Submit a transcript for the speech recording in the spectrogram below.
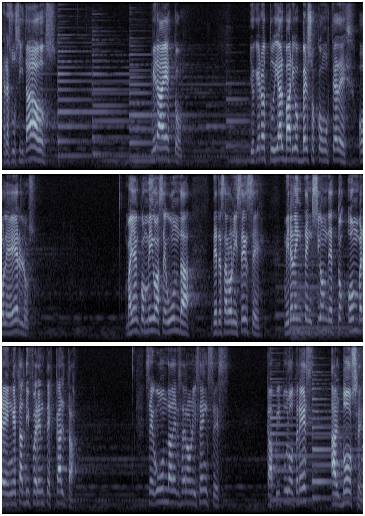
resucitados. Mira esto. Yo quiero estudiar varios versos con ustedes o leerlos. Vayan conmigo a segunda de Tesalonicenses. Mire la intención de estos hombres en estas diferentes cartas. Segunda de Tesalonicenses, capítulo 3 al 12.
